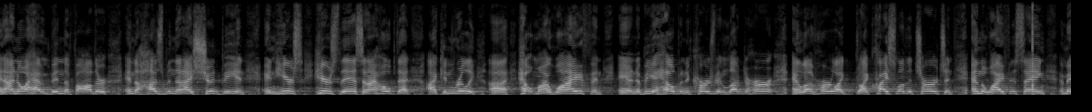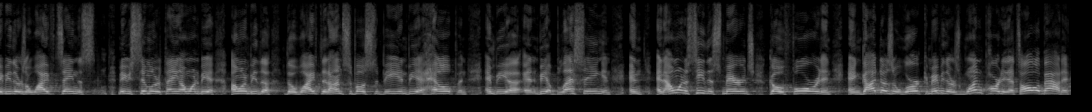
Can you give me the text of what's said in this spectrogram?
and I know I haven't been the father and the husband that I should be. And, and here's, here's this, and I hope that I can really uh, help my wife and, and be a help and encouragement and love to her and love her like, like Christ loved the church. And, and the wife is saying, and maybe there's a wife saying this, maybe similar thing. I want to be, a, I want to be the the wife that I'm supposed to be and be a help and, and, be, a, and be a blessing. And, and, and I want to see this marriage go forward. And, and God does a work, and maybe there's one party that's all about it,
